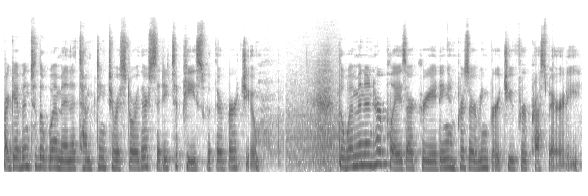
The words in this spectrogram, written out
are given to the women attempting to restore their city to peace with their virtue. The women in her plays are creating and preserving virtue for prosperity.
